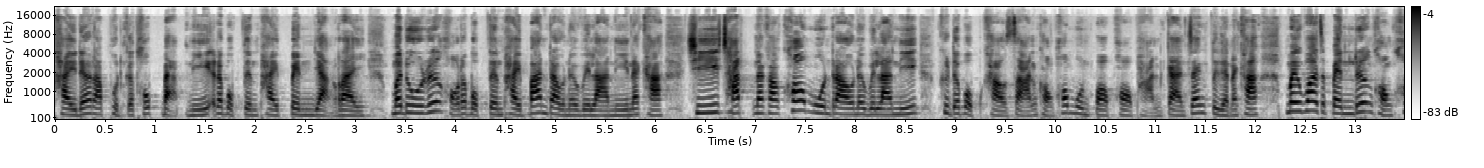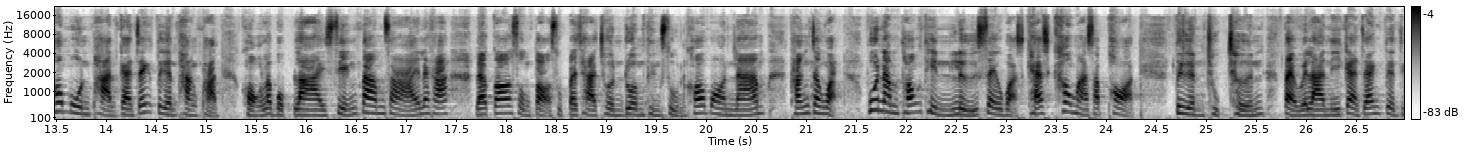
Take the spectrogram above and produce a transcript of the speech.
ไทยได้รับผลกระทบแบบนี้ระบบเตือนภัยเป็นอย่างไร มาดูเรื่องของระบบเตือนภัยบ้านเราในเวลานี้นะคะ ชี้ชัดนะคะ ข้อมูลเราในเวลานี้คือระบบข่าวสารของข้อมูลปอพผ่านการแจ้งเตือนนะคะ ไม่ว่าจะเป็นเรื่องของข้อมูลผ่านการแจ้งเตือนทางผ่านของระบบไลน์เสียงตามสายนะคะ แล้วก็ส่งต่อสู่ประชาชนรวมถึงศูนย์ข้อมูลน้ำทั้งจังหวัด ผู้นำท้องถิ่นหรือเซลวัสแคชเข้ามาซัพพอร์ตเตือนฉุกเฉินแต่เวลานี้การแจ้งเตือนจ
